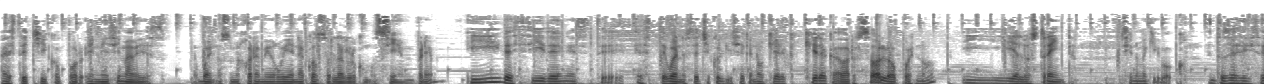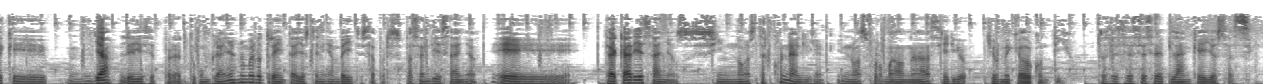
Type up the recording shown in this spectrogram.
a este chico por enésima vez, bueno, su mejor amigo viene a consolarlo como siempre y deciden este este bueno, este chico le dice que no quiere que quiere acabar solo, pues no, y a los 30 si no me equivoco. Entonces dice que mm, ya, le dice para tu cumpleaños número 30, ellos tenían 20, o sea, por eso pasan 10 años. Eh, de acá a 10 años, si no estás con alguien y no has formado nada serio, yo me quedo contigo. Entonces ese es el plan que ellos hacen.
